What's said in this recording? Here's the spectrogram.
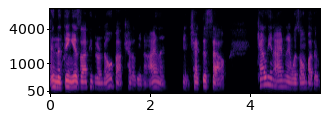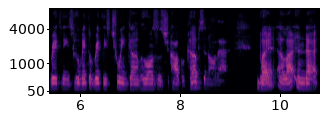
and the thing is, a lot of people don't know about Catalina Island. And check this out. Catalina Island was owned by the Wrigley's, who made the Wrigley's chewing gum, who owns the Chicago Cubs and all that. But a lot in that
